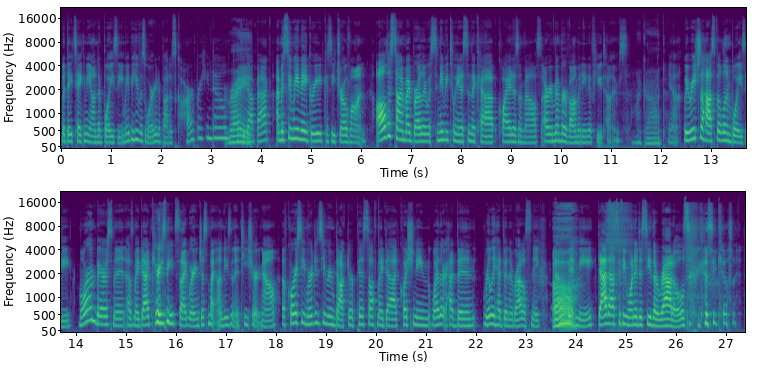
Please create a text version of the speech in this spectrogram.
would they take me on to Boise? Maybe he was worried about his car breaking down if he got back. I'm assuming they agreed because he drove on. All this time, my brother was sitting between us in the cab, quiet as a mouse. I remember vomiting a few times. Oh my God. Yeah. We reached the hospital in Boise. More embarrassment as my dad carries me inside wearing just my undies and a t shirt now. Of course, the emergency room doctor pissed off my dad, questioning whether it had been really had been a rattlesnake that bit me. Dad asked if he wanted to see the rattles because he killed it.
